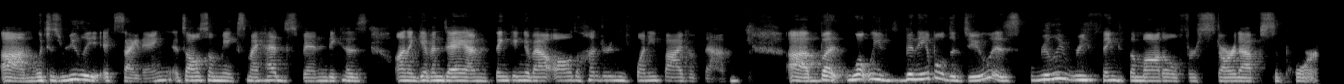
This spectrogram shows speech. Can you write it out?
um, which is really exciting. It also makes my head spin because on a given day, I'm thinking about all the 125 of them. Uh, but what we've been able to do is really rethink the model for startup support.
